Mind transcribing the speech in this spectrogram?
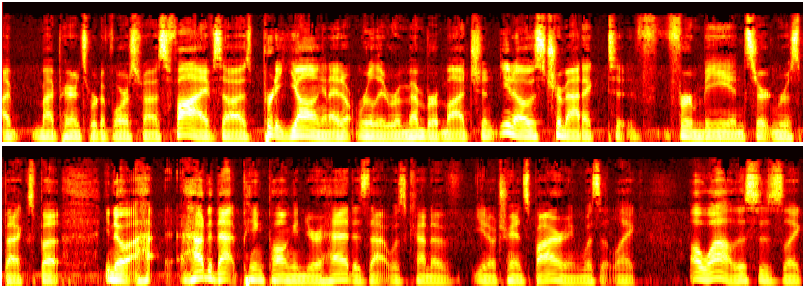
I my parents were divorced when I was five, so I was pretty young and I don't really remember much, and you know it was traumatic to, for me in certain respects. But you know, how, how did that ping pong in your head as that was kind of you know transpiring? Was it like, oh wow, this is like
